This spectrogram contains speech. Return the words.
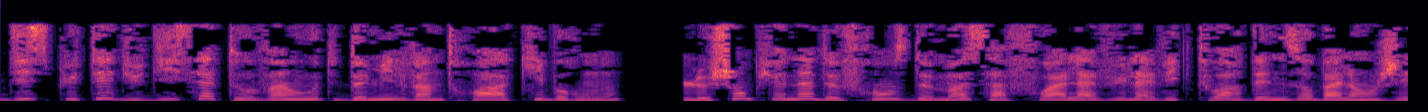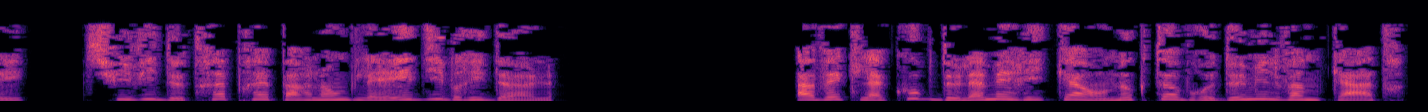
Disputé du 17 au 20 août 2023 à Quiberon, le championnat de France de Moss à foile a vu la victoire d'Enzo Ballanger, suivi de très près par l'anglais Eddie Bridle. Avec la Coupe de l'América en octobre 2024,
